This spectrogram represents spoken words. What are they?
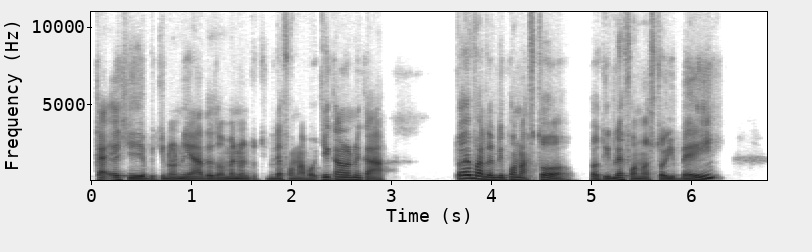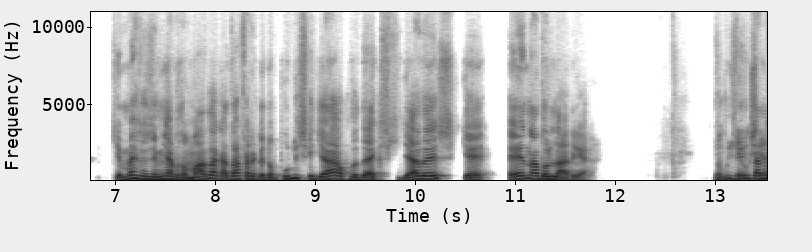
έχει επικοινωνία δεδομένων του τηλέφωνο από εκεί κανονικά. Το έβαλε λοιπόν αυτό το τηλέφωνο στο eBay και μέσα σε μια εβδομάδα κατάφερε και το πούλησε για 86.000 και ένα δολάρια. Νομίζω ήταν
